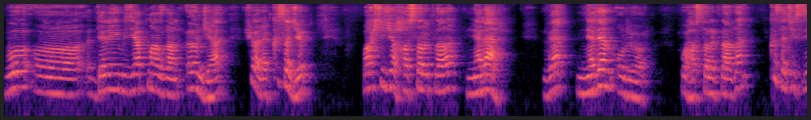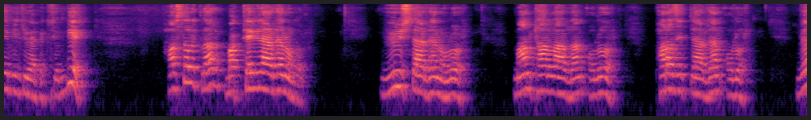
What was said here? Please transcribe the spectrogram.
Bu e, deneyimizi yapmazdan önce şöyle kısacık başlıca hastalıklar neler ve neden oluyor bu hastalıklardan kısacık size bilgi vermek istiyorum. Bir, hastalıklar bakterilerden olur, virüslerden olur, mantarlardan olur, parazitlerden olur. Ve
